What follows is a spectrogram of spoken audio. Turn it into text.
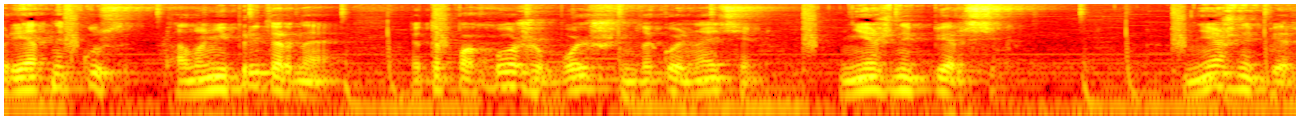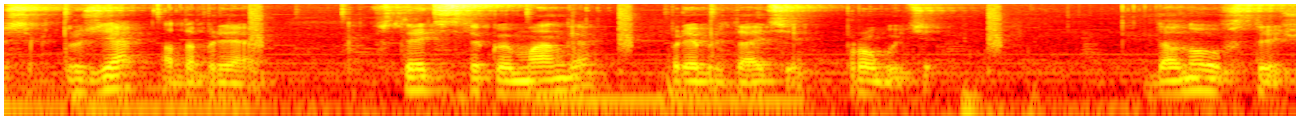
Приятный вкус. Оно не приторное. Это похоже больше на такой, знаете, нежный персик. Нежный персик. Друзья, одобряю. Встретите такой манго, приобретайте, пробуйте. До новых встреч.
